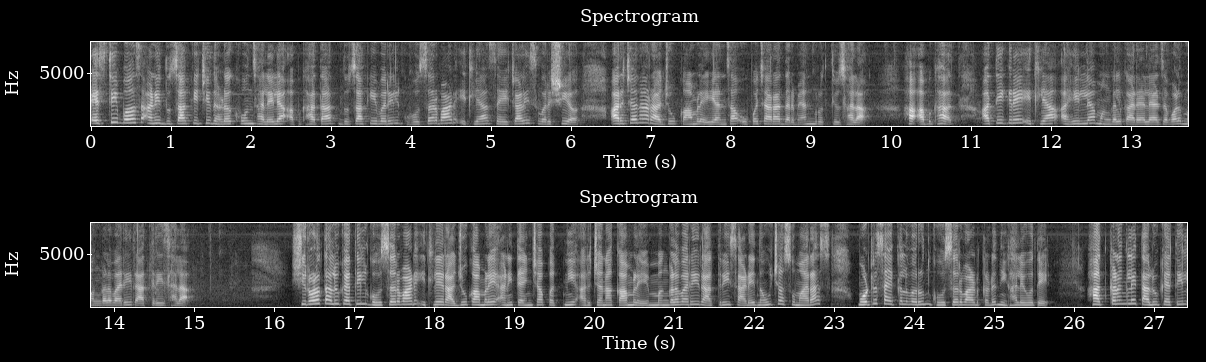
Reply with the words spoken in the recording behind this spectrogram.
एस टी बस आणि दुचाकीची धडक होऊन झालेल्या अपघातात दुचाकीवरील घोसरवाड इथल्या सेहेचाळीस वर्षीय अर्चना राजू कांबळे यांचा उपचारादरम्यान मृत्यू झाला. हा अपघात अतिग्रे इथल्या अहिल्या मंगल कार्यालयाजवळ मंगळवारी रात्री झाला. शिरोळ तालुक्यातील घोसरवाड इथले राजू कांबळे आणि त्यांच्या पत्नी अर्चना कांबळे मंगळवारी रात्री साडेनऊच्या सुमारास मोटरसायकलवरून घोसरवाडकडे निघाले होते. हातकणंगले तालुक्यातील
